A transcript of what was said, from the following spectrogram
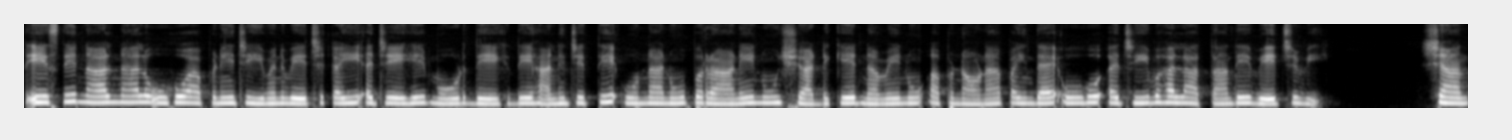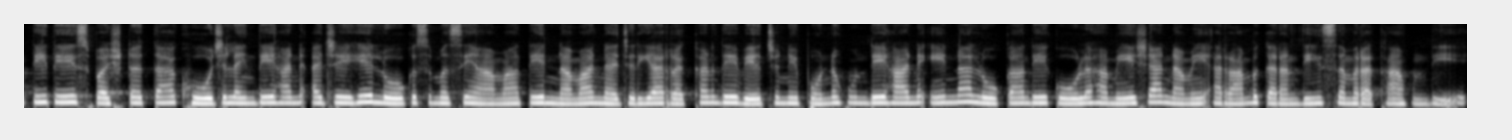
ਤੇ ਇਸ ਦੇ ਨਾਲ ਨਾਲ ਉਹ ਆਪਣੇ ਜੀਵਨ ਵਿੱਚ ਕਈ ਅਜਿਹੇ ਮੋੜ ਦੇਖਦੇ ਹਨ, ਜਿੱਥੇ ਉਹਨਾਂ ਨੂੰ ਪੁਰਾਣੇ ਨੂੰ ਛੱਡ ਕੇ ਨਵੇਂ ਨੂੰ ਅਪਣਾਉਣਾ ਪੈਂਦਾ। ਹੈ ਉਹ ਅਜੀਬ ਹਾਲਾਤਾਂ ਦੇ ਵਿੱਚ ਵੀ ਸ਼ਾਂਤੀ ਤੇ ਸਪਸ਼ਟਤਾ ਖੋਜ ਲੈਂਦੇ ਹਨ। ਅਜਿਹੇ ਲੋਕ ਸਮੱਸਿਆਵਾਂ ਤੇ ਨਵਾਂ ਨਜ਼ਰੀਆ ਰੱਖਣ ਦੇ ਵਿੱਚ ਨਿਪੁੰਨ ਹੁੰਦੇ ਹਨ। ਇਹਨਾਂ ਲੋਕਾਂ ਦੇ ਕੋਲ ਹਮੇਸ਼ਾ ਨਵੇਂ ਆਰੰਭ ਕਰਨ ਦੀ ਸਮਰੱਥਾ ਹੁੰਦੀ ਹੈ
